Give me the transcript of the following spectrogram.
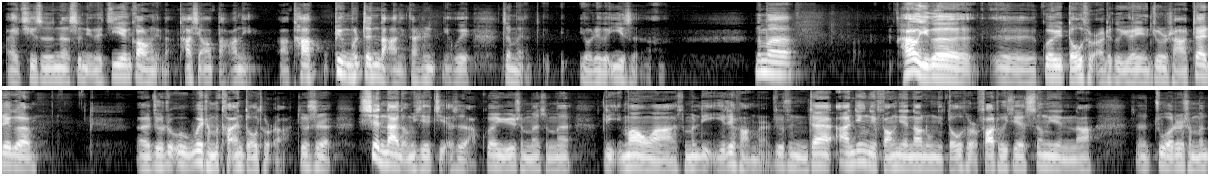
哎，其实呢，是你的基因告诉你的，他想要打你啊，他并不是真打你，但是你会这么有这个意思啊。那么还有一个呃，关于抖腿啊这个原因就是啥，在这个呃，就是为什么讨厌抖腿啊，就是现代的一些解释啊，关于什么什么。礼貌啊，什么礼仪这方面，就是你在安静的房间当中，你抖腿发出一些声音呐，呃，桌子什么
